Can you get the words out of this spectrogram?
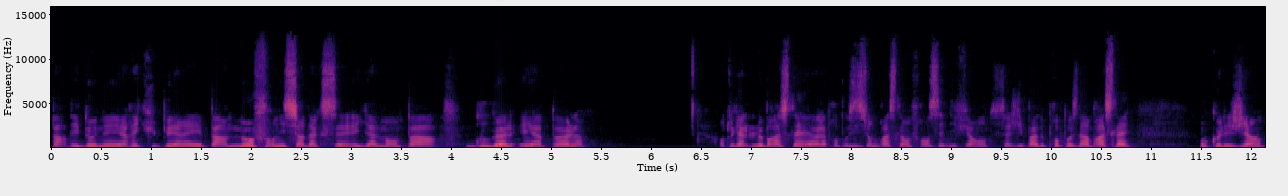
par des données récupérées par nos fournisseurs d'accès, également par Google et Apple. En tout cas, le bracelet, euh, la proposition de bracelet en France est différente. Il ne s'agit pas de proposer un bracelet aux collégiens,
